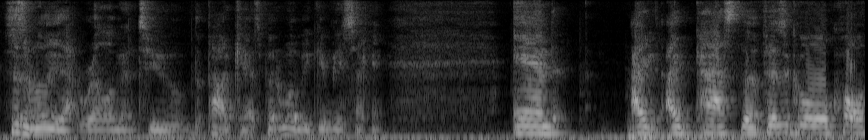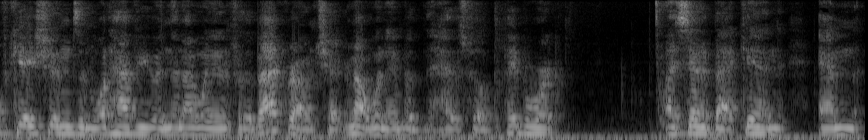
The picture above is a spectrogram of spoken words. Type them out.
This isn't really that relevant to the podcast, but it will be. Give me a second and I, I passed the physical qualifications and what have you, and then I went in for the background check. Not went in, but had to fill out the paperwork. I sent it back in, and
